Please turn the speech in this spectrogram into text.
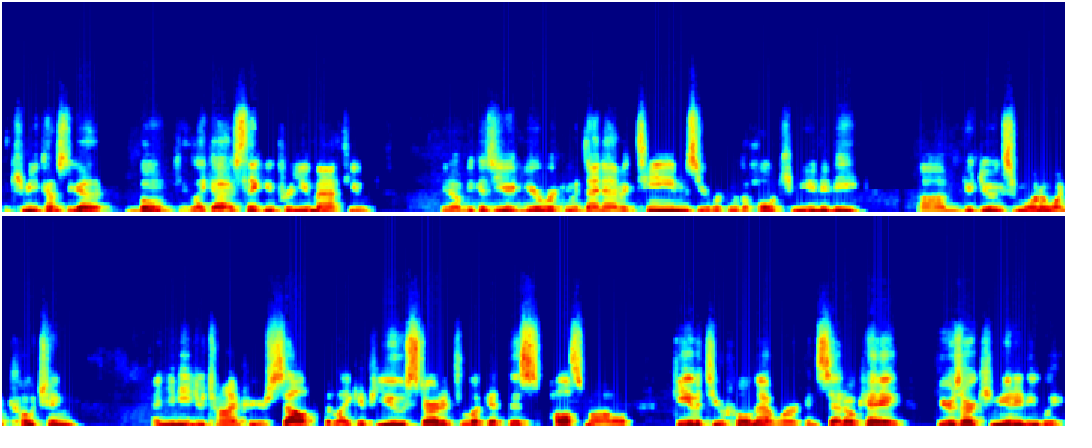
the community comes together. Boom. Like I was thinking for you, Matthew, you know, because you're, you're working with dynamic teams, you're working with the whole community, um, you're doing some one on one coaching, and you need your time for yourself. But like if you started to look at this pulse model, gave it to your full network, and said, okay, here's our community week.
